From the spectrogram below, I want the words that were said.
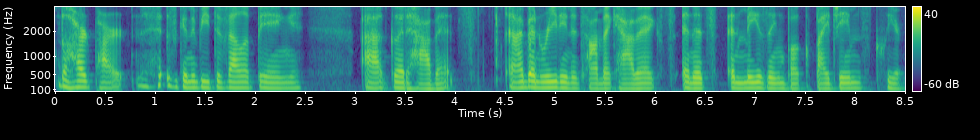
the hard part is going to be developing uh, good habits. I've been reading Atomic Habits, and it's an amazing book by James Clear.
